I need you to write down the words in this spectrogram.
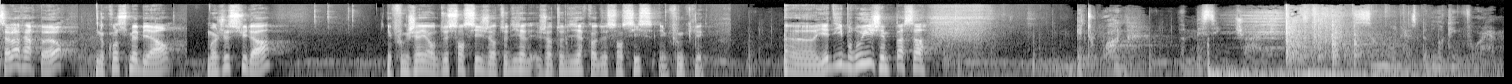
Ça va faire peur. Donc on se met bien. Moi je suis là. Il faut que j'aille en 206. J'ai entendu dire, entendu dire qu'en 206, il me faut une clé. Euh, il y a des bruits, j'aime pas ça. It's one. The missing. Someone has been looking for him.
